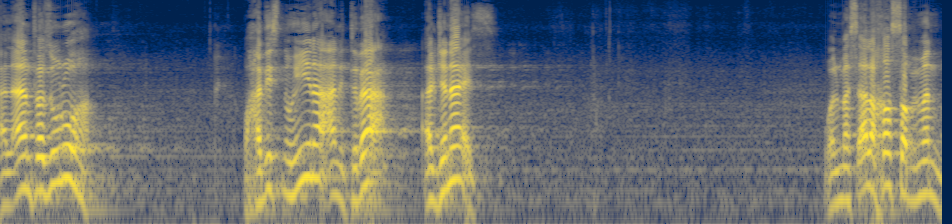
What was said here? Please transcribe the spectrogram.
الآن فزوروها. وحديث نهينا عن اتباع الجنائز. والمسألة خاصة بمن؟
